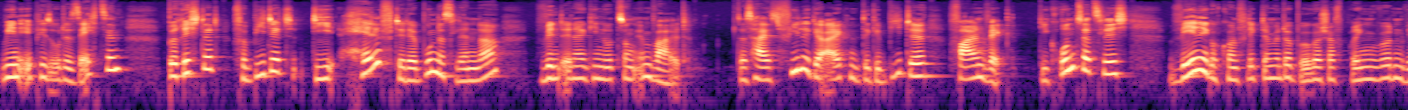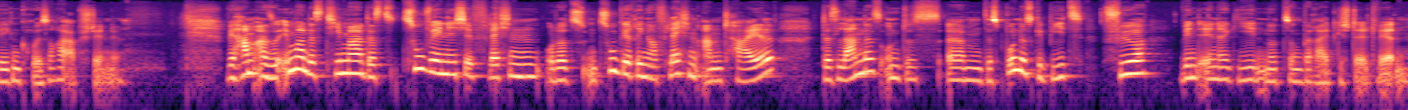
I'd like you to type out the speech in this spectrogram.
Wie in Episode 16 berichtet, verbietet die Hälfte der Bundesländer Windenergienutzung im Wald. Das heißt, viele geeignete Gebiete fallen weg, die grundsätzlich weniger Konflikte mit der Bürgerschaft bringen würden wegen größerer Abstände. Wir haben also immer das Thema, dass zu wenige Flächen oder zu, ein zu geringer Flächenanteil des Landes und des, ähm, des Bundesgebiets für Windenergienutzung bereitgestellt werden.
